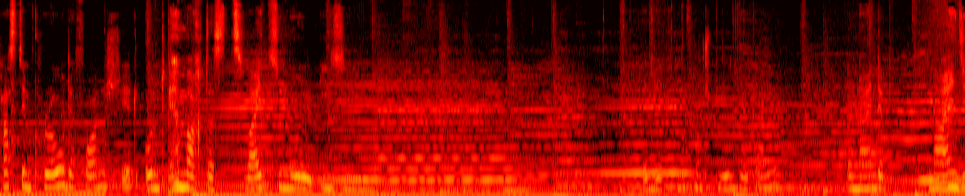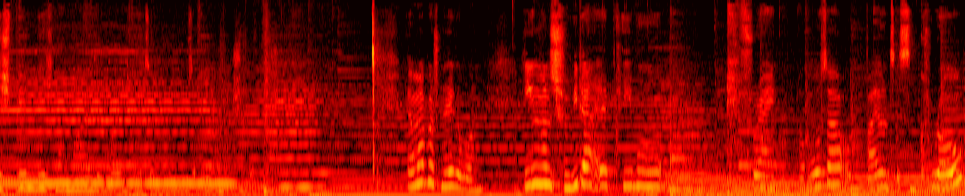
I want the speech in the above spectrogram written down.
Passt dem Crow, der vorne steht, und er macht das 2 zu 0. Easy. Nochmal spielen, wäre geil. Oh nein, der, nein, sie spielen nicht nochmal. Sie wollen halt so einen. Wir haben aber schnell gewonnen. Gegen uns schon wieder El Primo, ein Frank und eine Rosa. Und bei uns ist ein Crow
